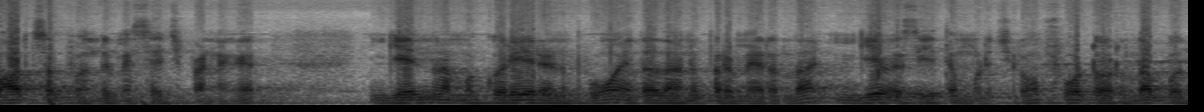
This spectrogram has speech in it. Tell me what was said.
வாட்ஸ்அப் வந்து மெசேஜ் பண்ணுங்கள் இங்கேருந்து நம்ம கொரியர் அனுப்புவோம். ஏதாவது அனுப்புகிற மாதிரி இருந்தால் இங்கேயே வசியத்தை முடிச்சிடுவோம் ஃபோட்டோ இருந்தால் போதும்.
